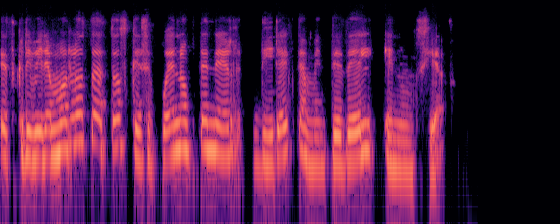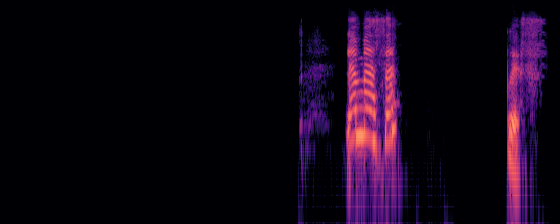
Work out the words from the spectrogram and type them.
escribiremos los datos que se pueden obtener directamente del enunciado. La masa, pues,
